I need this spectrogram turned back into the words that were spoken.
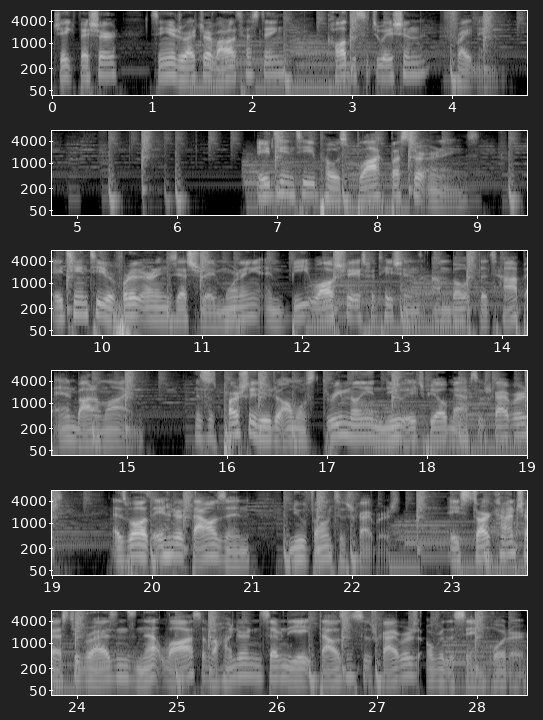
Jake Fisher, Senior Director of Auto Testing, called the situation frightening. AT&T posts blockbuster earnings. AT&T reported earnings yesterday morning and beat Wall Street expectations on both the top and bottom line. This was partially due to almost 3 million new HBO Max subscribers, as well as 800,000 new phone subscribers. A stark contrast to Verizon's net loss of 178,000 subscribers over the same quarter.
